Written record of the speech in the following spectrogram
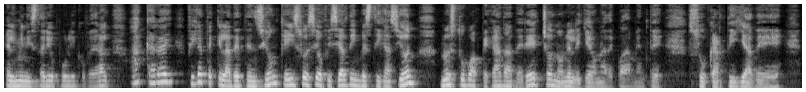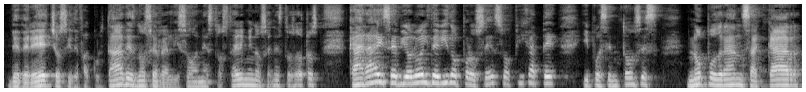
el Ministerio Público Federal. Ah, caray, fíjate que la detención que hizo ese oficial de investigación no estuvo apegada a derecho, no le leyeron adecuadamente su cartilla de, de derechos y de facultades, no se realizó en estos términos, en estos otros. Caray, se violó el debido proceso, fíjate, y pues entonces no podrán sacar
